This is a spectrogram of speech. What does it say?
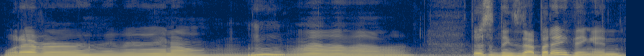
whatever, you know. There's some things that, but anything and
